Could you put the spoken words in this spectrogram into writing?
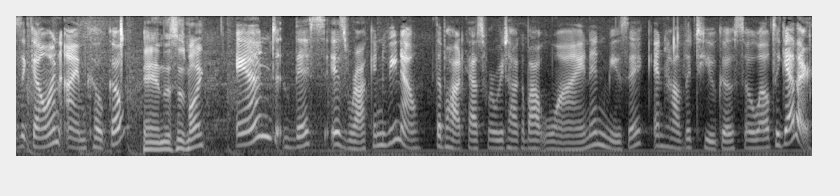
How's it going? I'm Coco. And this is Mike. And this is Rock and Vino, the podcast where we talk about wine and music and how the two go so well together.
